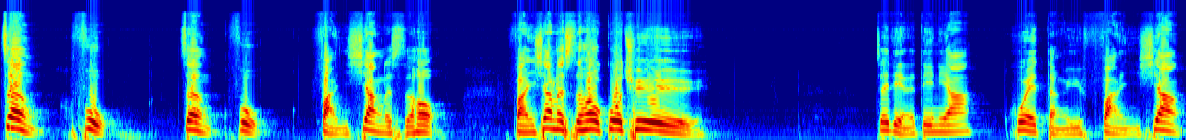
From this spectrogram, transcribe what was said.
正负正负反向的时候，反向的时候过去这点的电压会等于反向。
